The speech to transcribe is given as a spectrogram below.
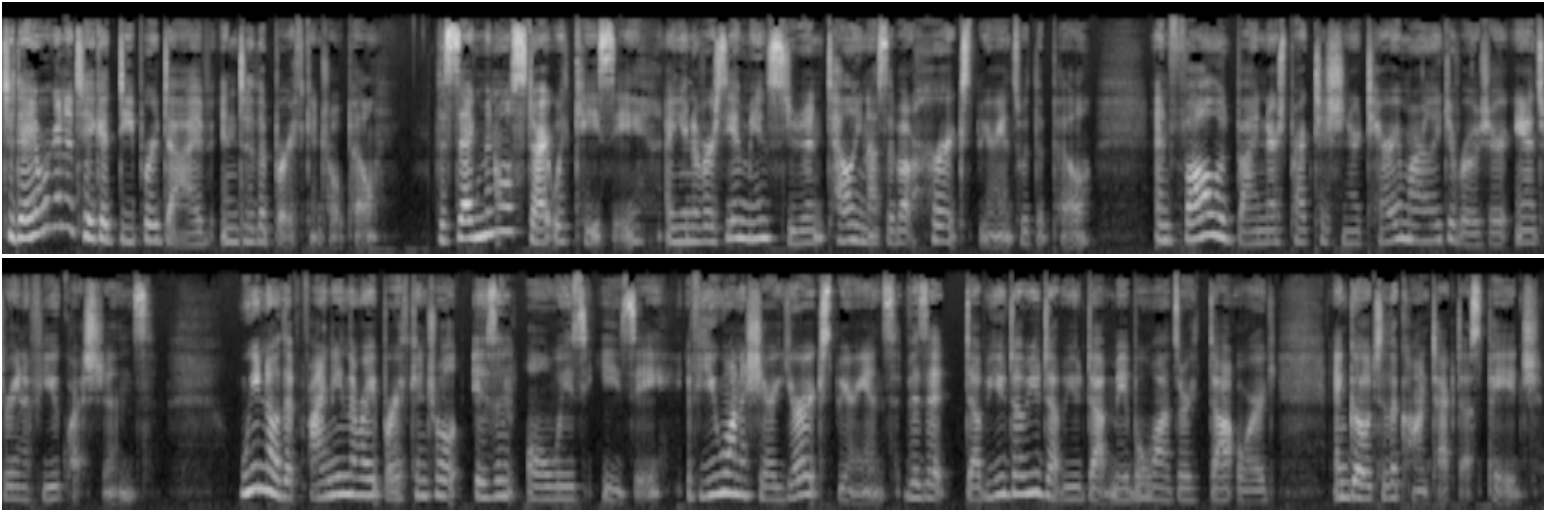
Today we're going to take a deeper dive into the birth control pill. The segment will start with Casey, a University of Maine student, telling us about her experience with the pill and followed by nurse practitioner Terry Marley DeRozier answering a few questions. We know that finding the right birth control isn't always easy. If you want to share your experience, visit www.mabelwadsworth.org and go to the Contact Us page.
